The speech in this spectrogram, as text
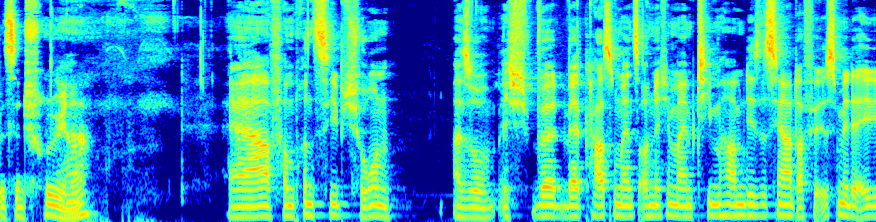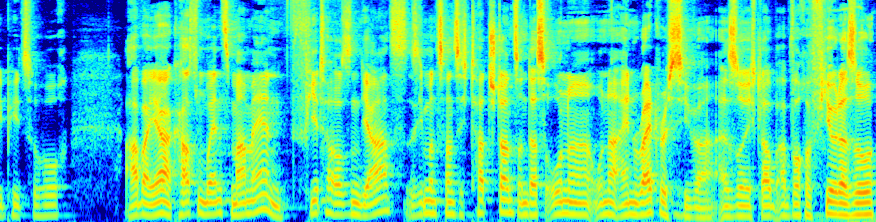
Bisschen früh, Ja. ne? Ja, vom Prinzip schon. Also ich werde werd Carson Wentz auch nicht in meinem Team haben dieses Jahr. Dafür ist mir der ADP zu hoch. Aber ja, Carson Wentz, my man. 4000 Yards, 27 Touchdowns und das ohne, ohne einen Right Receiver. Also ich glaube, ab Woche 4 oder so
